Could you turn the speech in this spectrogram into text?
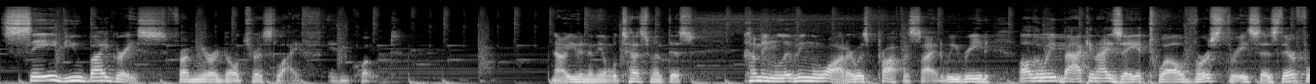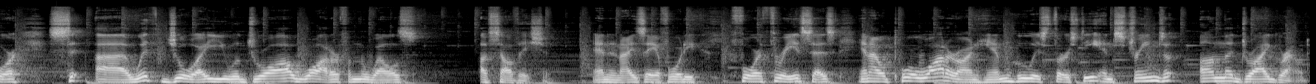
save you by grace from your adulterous life. End quote. Now, even in the Old Testament, this coming living water was prophesied. We read all the way back in Isaiah 12, verse 3 says, Therefore, uh, with joy you will draw water from the wells of salvation. And in Isaiah 40, 4 3, it says, And I will pour water on him who is thirsty, and streams on the dry ground.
